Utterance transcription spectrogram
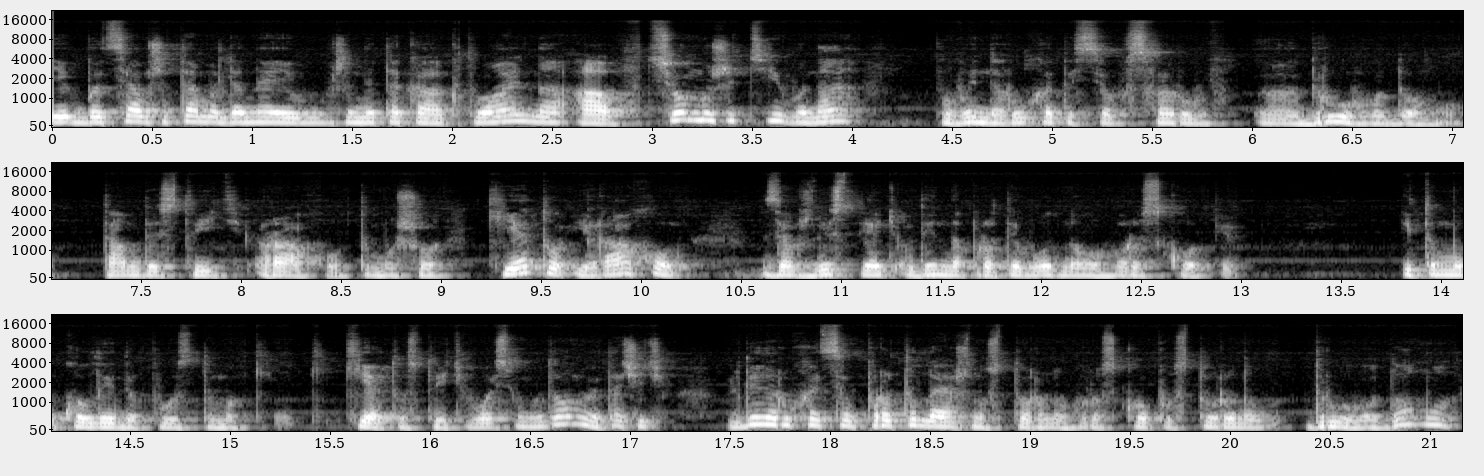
якби ця вже тема для неї вже не така актуальна, а в цьому житті вона повинна рухатися в сферу е, другого дому, там, де стоїть раху, тому що кето і раху завжди стоять один напроти одного в гороскопі. І тому, коли, допустимо, кето стоїть в восьмому домі, значить людина рухається в протилежну сторону гороскопу, в сторону другого дому,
